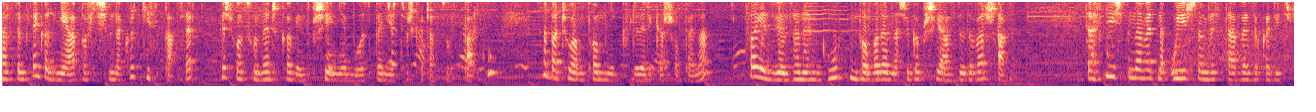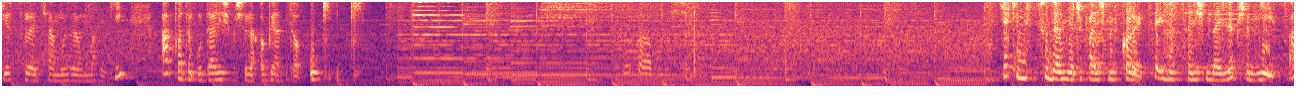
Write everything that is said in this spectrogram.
Następnego dnia poszliśmy na krótki spacer. Wyszło słoneczko, więc przyjemnie było spędzić troszkę czasu w parku. Zobaczyłam pomnik Fryderyka Chopina, co jest związane z głównym powodem naszego przyjazdu do Warszawy. Trafiliśmy nawet na uliczną wystawę z okazji 30-lecia Muzeum Magii, a potem udaliśmy się na obiad do Uki Uki. Jakimś cudem nie czekaliśmy w kolejce i dostaliśmy najlepsze miejsca,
